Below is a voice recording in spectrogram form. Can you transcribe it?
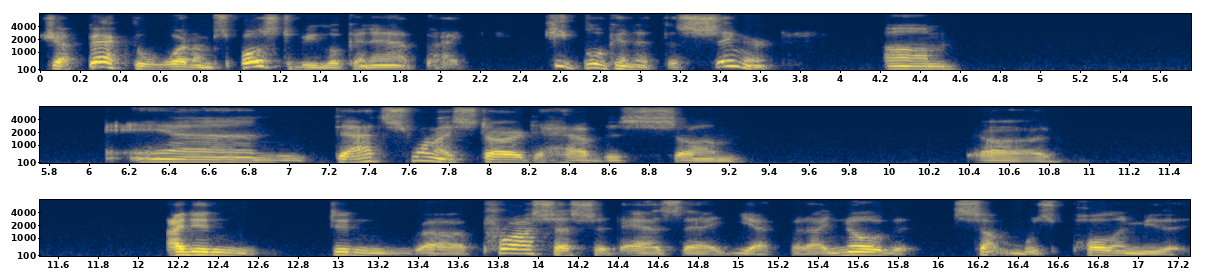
Jeff Beck, the what I'm supposed to be looking at, but I keep looking at the singer. Um, and that's when I started to have this. Um, uh, I didn't didn't uh, process it as that yet, but I know that something was pulling me. That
